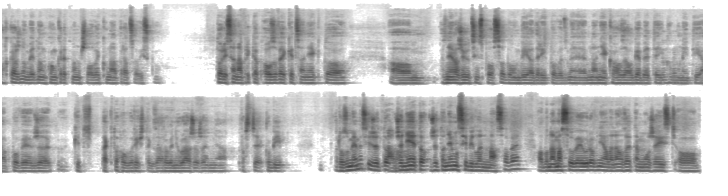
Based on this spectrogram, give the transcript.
o každom jednom konkrétnom človeku na pracovisku, ktorý sa napríklad ozve, keď sa niekto um, znevažujúcim spôsobom vyjadrí povedzme na niekoho z LGBTI mm-hmm. komunity a povie, že keď takto hovoríš, tak zároveň uráža, že mňa proste akoby Rozumieme si, že to, že nie je to, že to nemusí byť len masové, alebo na masovej úrovni, ale naozaj tam môže ísť o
